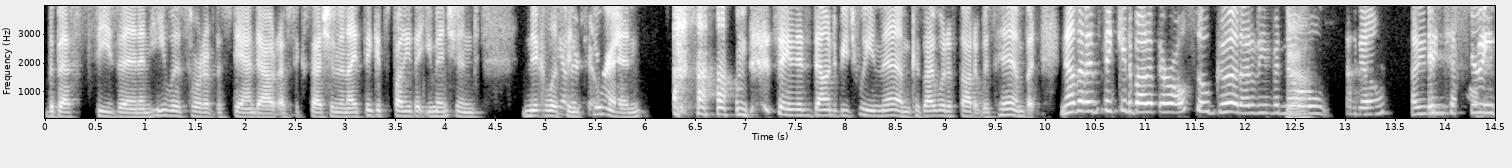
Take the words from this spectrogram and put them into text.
the best season and he was sort of the standout of Succession. And I think it's funny that you mentioned Nicholas and. Kieran. um, saying it's down to between them because I would have thought it was him. But now that I'm thinking about it, they're all so good. I don't even Yeah. know, you know, how you can tell. It's, Do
